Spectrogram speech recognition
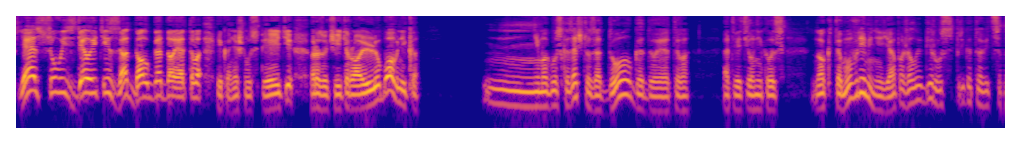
Пьесу вы сделаете задолго до этого и, конечно, успеете разучить роль любовника. — Не могу сказать, что задолго до этого, — ответил Николас, — но к тому времени я, пожалуй, берусь приготовиться.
